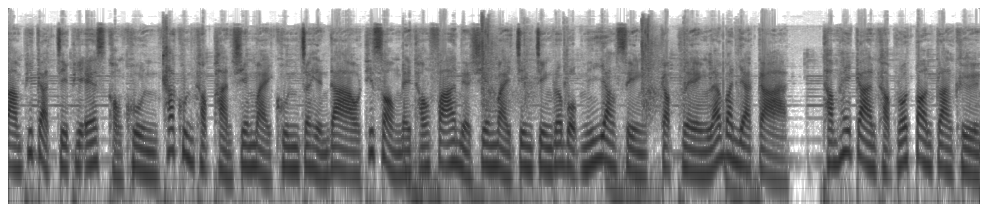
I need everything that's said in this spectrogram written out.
ตามพิกัด GPS ของคุณ ถ้าคุณขับผ่านเชียงใหม่คุณจะเห็นดาวที่ส่องในท้องฟ้าเหนือเชียงใหม่จริง ๆ ระบบนี้ยังซิงกับเพลงและบรรยากาศทำให้การขับรถตอนกลางคืน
